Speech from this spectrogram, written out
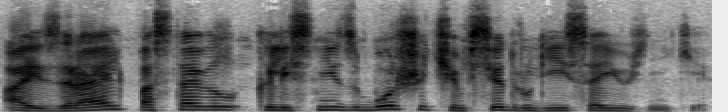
а Израиль поставил колесниц больше, чем все другие союзники.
